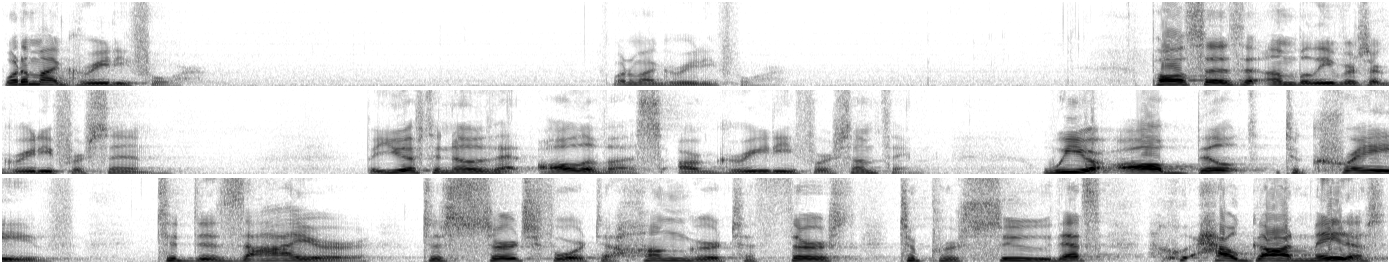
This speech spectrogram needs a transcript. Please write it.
What am I greedy for? What am I greedy for? Paul says that unbelievers are greedy for sin. But you have to know that all of us are greedy for something. We are all built to crave, to desire, to search for, to hunger, to thirst, to pursue. That's how God made us,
